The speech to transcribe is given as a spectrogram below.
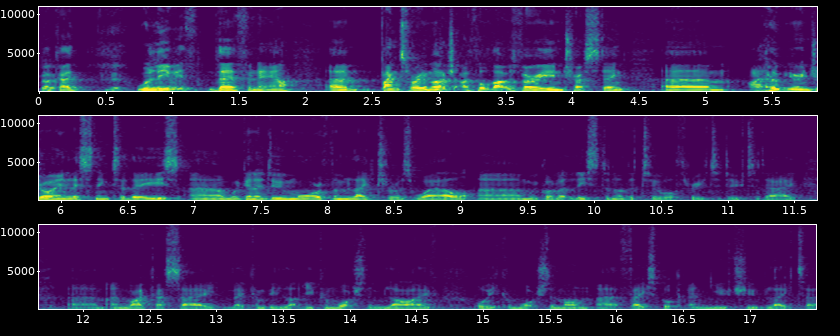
Okay. yeah. We'll leave it there for now. Um, thanks very much. I thought that was very interesting. Um, I hope you're enjoying listening to these. Uh, we're going to do more of them later as well. Um, we've got at least another two or three to do today. Um, and like I say, they can be li- you can watch them live or you can watch them on uh, Facebook and YouTube later.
